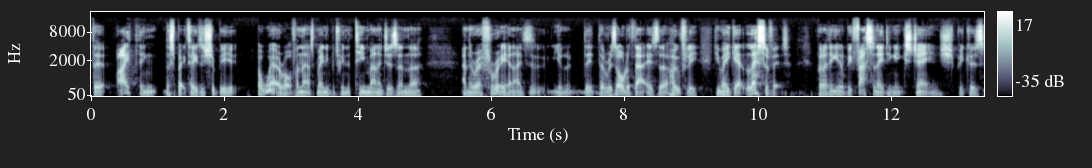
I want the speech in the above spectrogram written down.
that I think the spectators should be aware of, and that's mainly between the team managers and the and the referee. And I, you know, the the result of that is that hopefully you may get less of it, but I think it'll be fascinating exchange because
